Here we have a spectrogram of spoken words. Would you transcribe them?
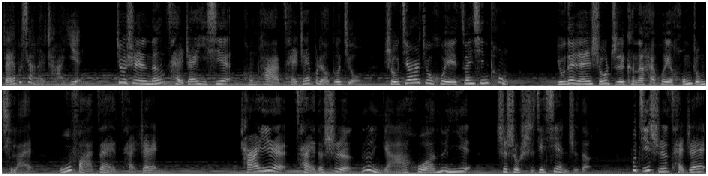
摘不下来茶叶；就是能采摘一些，恐怕采摘不了多久，手尖儿就会钻心痛。有的人手指可能还会红肿起来，无法再采摘。茶叶采的是嫩芽或嫩叶，是受时间限制的，不及时采摘，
